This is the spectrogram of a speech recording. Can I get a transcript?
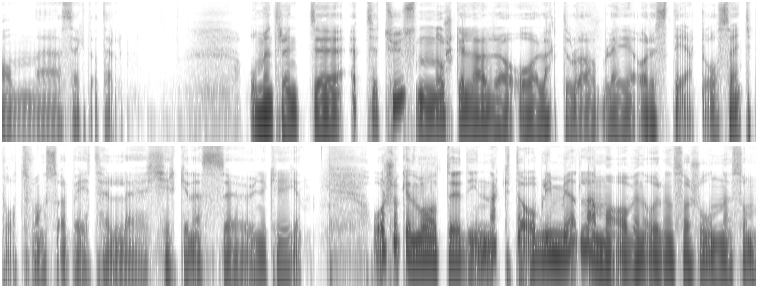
han eh, sikta til. Omtrent 1000 norske lærere og lektorer ble arrestert og sendt på tvangsarbeid til Kirkenes under krigen. Årsaken var at de nekta å bli medlemmer av en organisasjon som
